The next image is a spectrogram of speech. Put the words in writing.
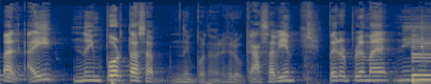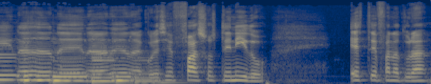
Vale, ahí no importa, no importa, me refiero, casa bien, pero el problema es con ese fa sostenido, este fa natural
